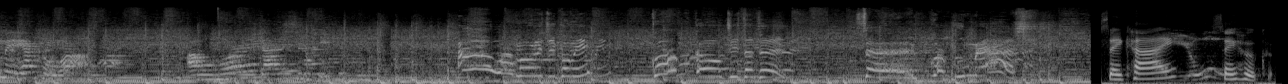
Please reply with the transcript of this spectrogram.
梅やかは青森大好き青森仕込み黒糖仕立て全国メッシュ Say Kai, say Hook.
